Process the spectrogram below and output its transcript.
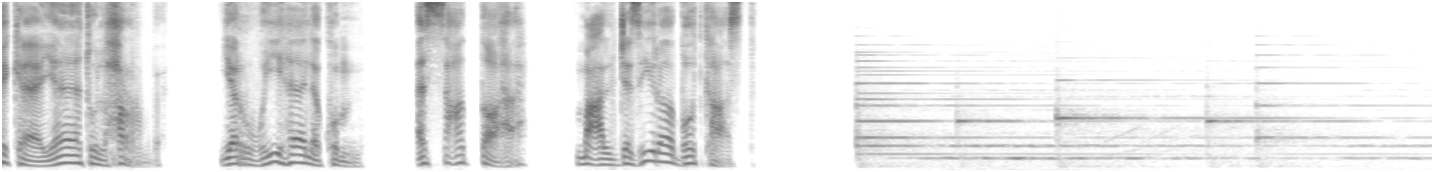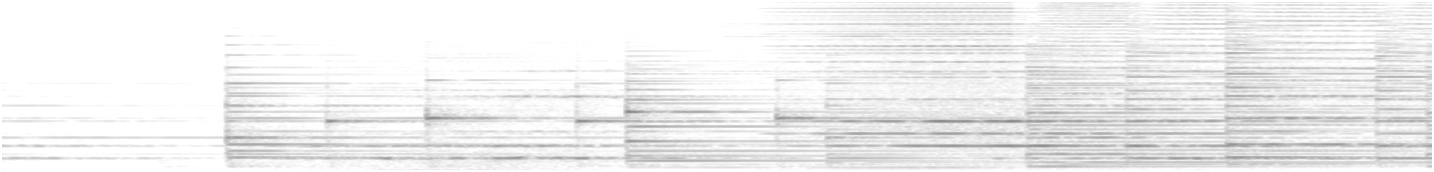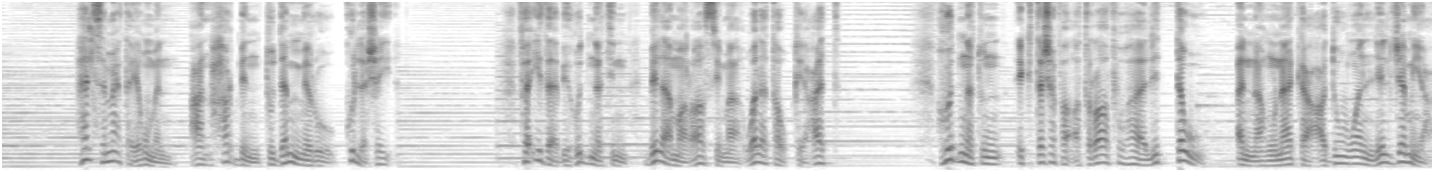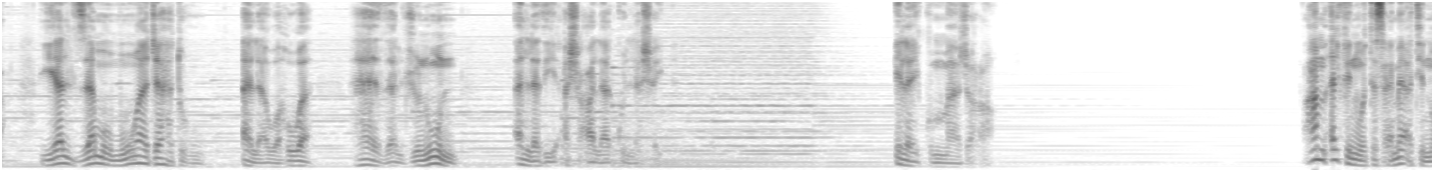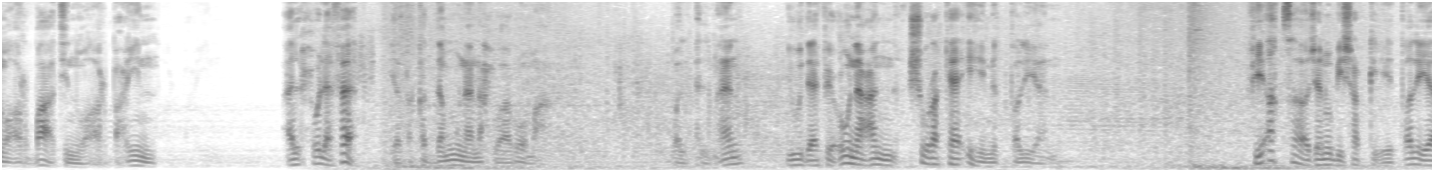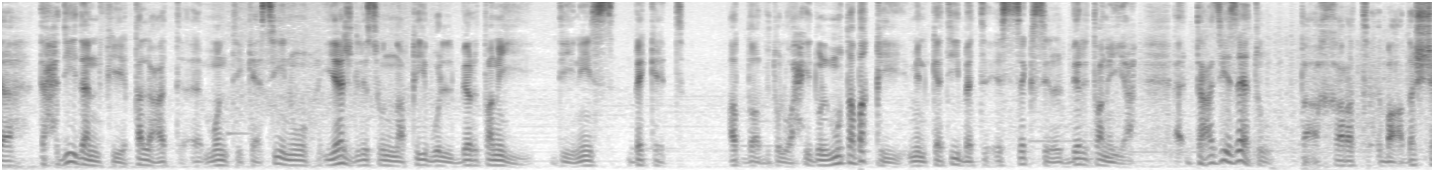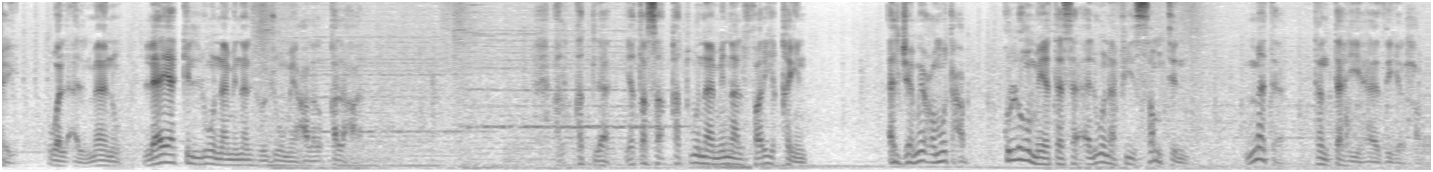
حكايات الحرب. يرويها لكم. أسعد طه. مع الجزيرة بودكاست. هل سمعت يوما عن حرب تدمر كل شيء؟ فإذا بهدنة بلا مراسم ولا توقيعات هدنة اكتشف أطرافها للتو أن هناك عدوا للجميع يلزم مواجهته ألا وهو هذا الجنون الذي أشعل كل شيء. إليكم ما جرى. عام 1944 الحلفاء يتقدمون نحو روما والألمان يدافعون عن شركائهم الطليان. في أقصى جنوب شرق إيطاليا تحديدا في قلعة مونتي كاسينو يجلس النقيب البريطاني دينيس بيكيت الضابط الوحيد المتبقي من كتيبة السكس البريطانية. التعزيزات تأخرت بعض الشيء والألمان لا يكلون من الهجوم على القلعة. القتلى يتساقطون من الفريقين. الجميع متعب. كلهم يتساءلون في صمت. متى تنتهي هذه الحرب؟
